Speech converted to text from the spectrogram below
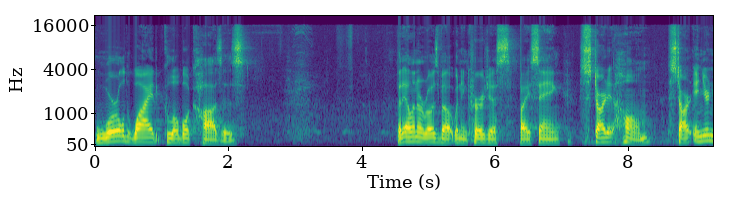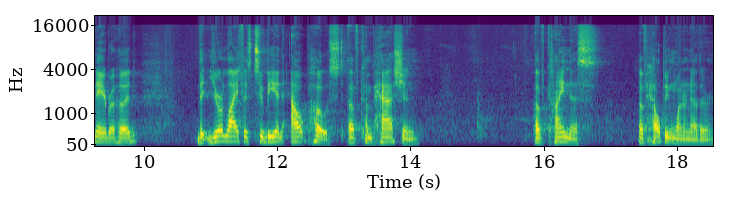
worldwide global causes. But Eleanor Roosevelt would encourage us by saying, start at home, start in your neighborhood, that your life is to be an outpost of compassion, of kindness, of helping one another.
